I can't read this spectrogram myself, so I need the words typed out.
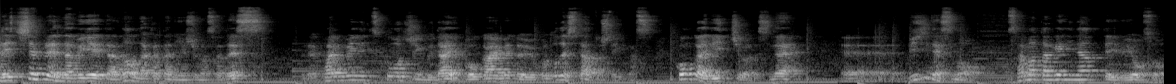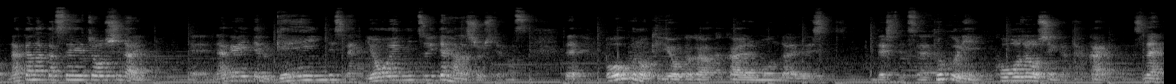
リッチシェフレンナビゲーターの中谷義正です。5 minutes コーチング第5回目ということでスタートしていきます。今回リッチはですね、えー、ビジネスの妨げになっている要素なかなか成長しない、えー、嘆いてる原因ですね。要因について話をしています。で多くの起業家が抱える問題です。でしてですね。特に向上心が高いとかですね。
